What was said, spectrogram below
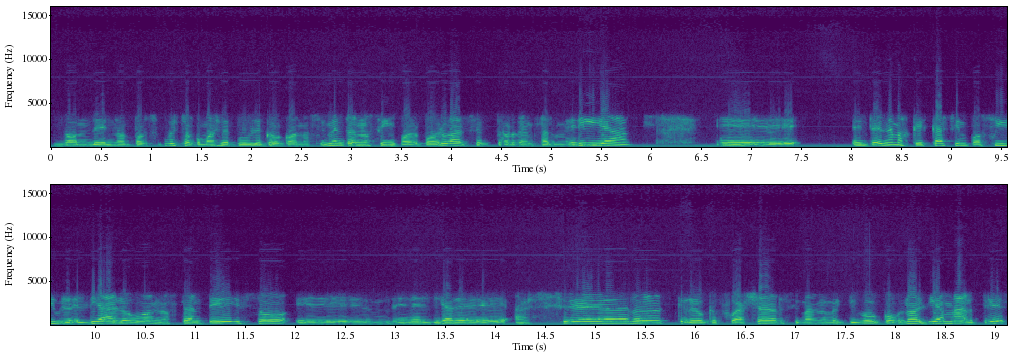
donde, no, por supuesto, como es de público conocimiento, no se incorporó al sector de enfermería. Eh, entendemos que es casi imposible el diálogo, no obstante eso, eh, en el día de ayer, creo que fue ayer, si mal no me equivoco, no, el día martes,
